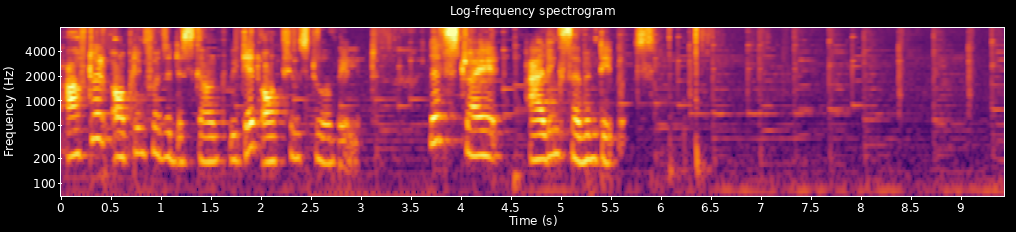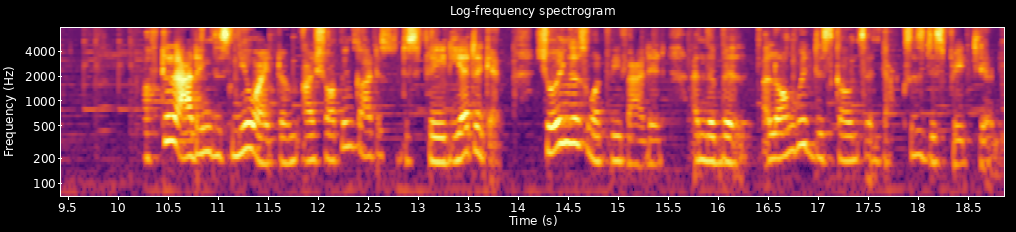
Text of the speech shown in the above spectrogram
After opting for the discount, we get options to avail it. Let's try adding 7 tables. After adding this new item, our shopping cart is displayed yet again, showing us what we've added and the bill, along with discounts and taxes displayed clearly.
